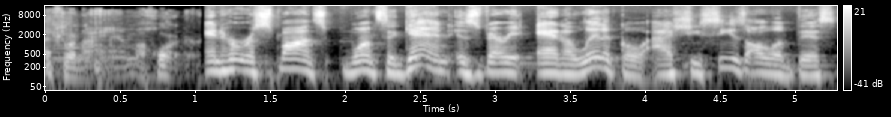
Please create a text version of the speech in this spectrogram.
That's what I am, a hoarder. And her response, once again, is very analytical as she sees all of this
